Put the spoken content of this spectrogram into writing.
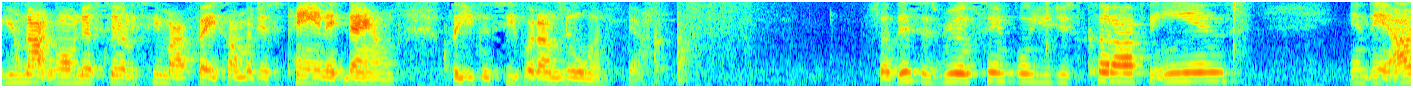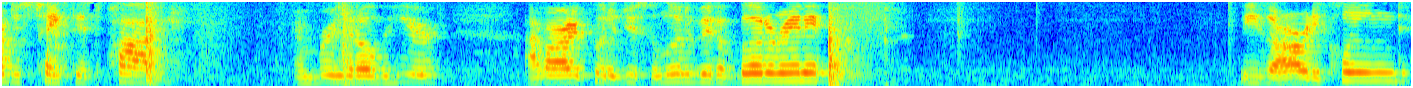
you're not going to necessarily see my face. I'm going to just pan it down so you can see what I'm doing. Yeah. So this is real simple. You just cut off the ends and then I'll just take this pot and bring it over here. I've already put a, just a little bit of butter in it. These are already cleaned.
